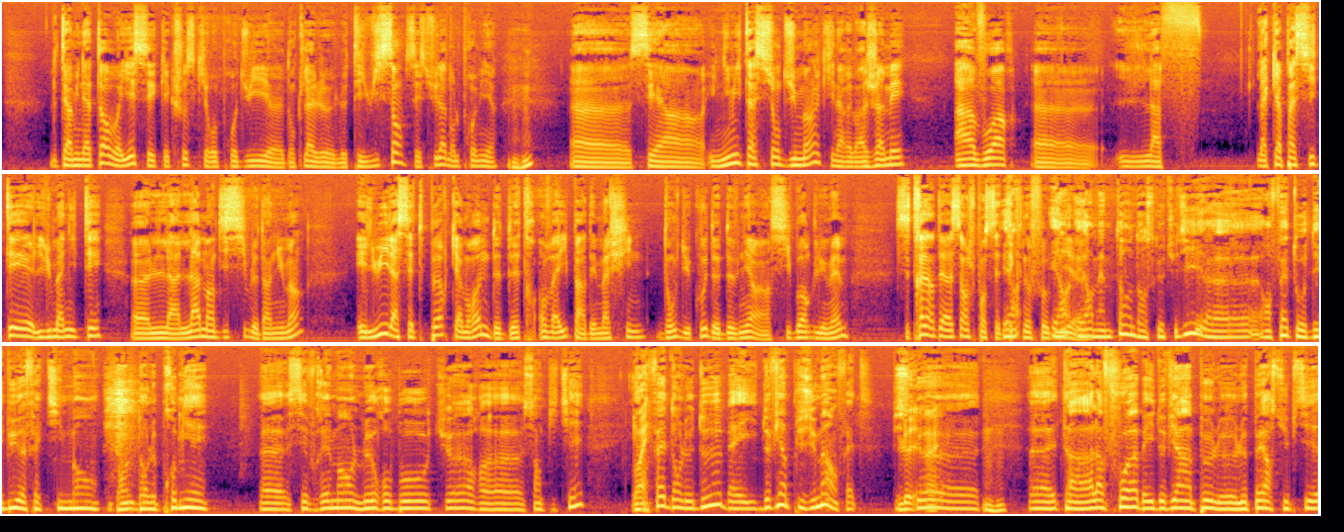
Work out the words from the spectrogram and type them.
Le Terminator, vous voyez, c'est quelque chose qui reproduit. euh, donc là, le, le T800, c'est celui-là dans le premier. Mhm. Euh, c'est un, une imitation d'humain qui n'arrivera jamais à avoir euh, la capacité, l'humanité, euh, la l'âme indicible d'un humain. Et lui, il a cette peur, Cameron, d'être envahi par des machines. Donc, du coup, de devenir un cyborg lui-même. C'est très intéressant, je pense, cette Et en- technophobie. Et en, et en même temps, dans ce que tu dis, en fait, au début, effectivement, dans, dans le premier, c'est vraiment le robot tueur sans pitié. Et Ouais. en fait, dans le 2, ben, il devient plus humain, en fait. Puisque Le- ouais. euh, euh, t'as à la fois, ben, il devient un peu le, le père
